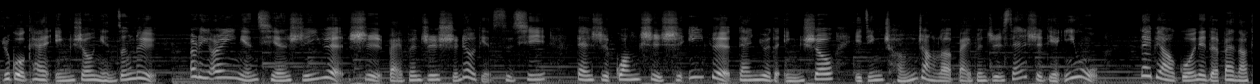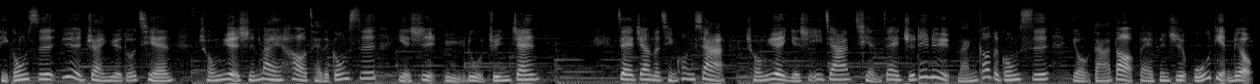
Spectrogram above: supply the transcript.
如果看营收年增率，二零二一年前十一月是百分之十六点四七，但是光是十一月单月的营收已经成长了百分之三十点一五。代表国内的半导体公司越赚越多钱，重越是卖耗材的公司，也是雨露均沾。在这样的情况下，重越也是一家潜在值利率蛮高的公司，有达到百分之五点六，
